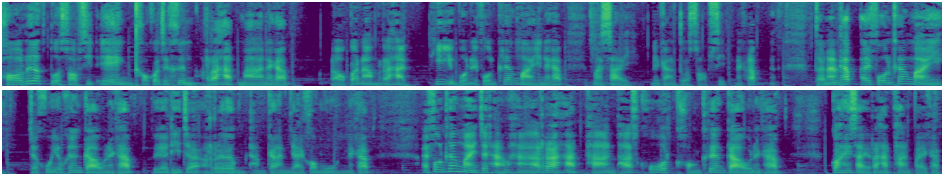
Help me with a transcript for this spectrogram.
พอเลือกตรวจสอบสิทธิ์เองเขาก็จะขึ้นรหัสมานะครับ เราก็นำรหัสที่อยู่บน iPhone เครื่องใหม่นะครับมาใส่ในการตรวจสอบสิทธิ์นะครับจากนั้นครับ iPhone เครื่องใหม่จะคุยกับเครื่องเก่านะครับเพื่อที่จะเริ่มทำการย้ายข้อมูลนะครับ iPhone เครื่องใหม่จะถามหารหัสผ่านพาสโค้ดของเครื่องเก่านะครับก็ให้ใส่รหัสผ่านไปครับ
